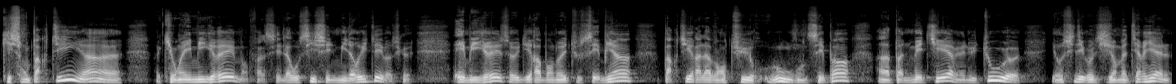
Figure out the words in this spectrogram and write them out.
qui sont partis, hein, qui ont émigré, mais enfin, là aussi, c'est une minorité, parce que émigrer, ça veut dire abandonner tous ses biens, partir à l'aventure où on ne sait pas, pas de métier, rien du tout, il y a aussi des conditions matérielles.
